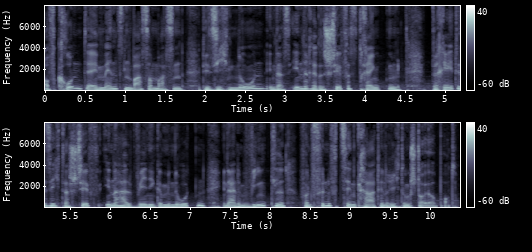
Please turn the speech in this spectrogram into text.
Aufgrund der immensen Wassermassen, die sich nun in das Innere des Schiffes drängten, drehte sich das Schiff innerhalb weniger Minuten in einem Winkel von 15 Grad in Richtung Steuerbord.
